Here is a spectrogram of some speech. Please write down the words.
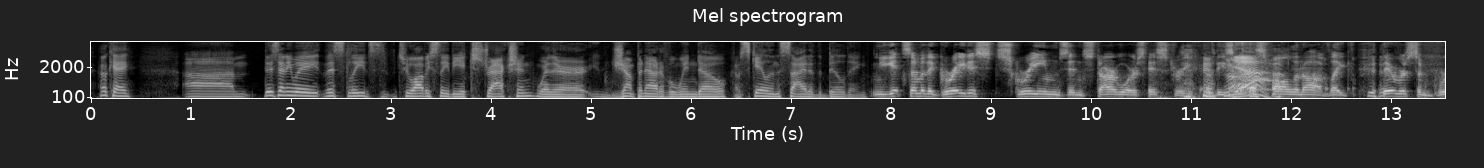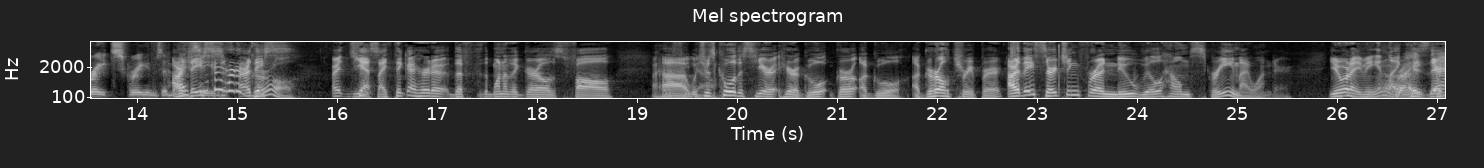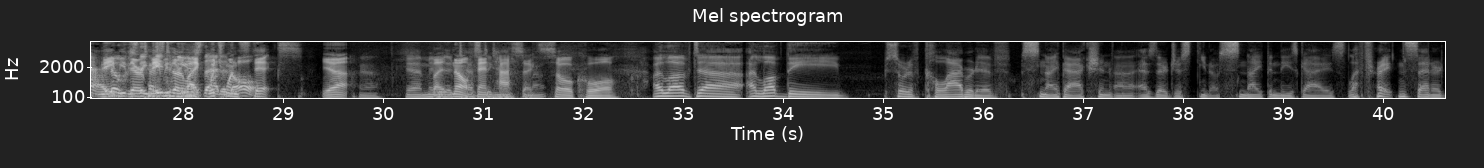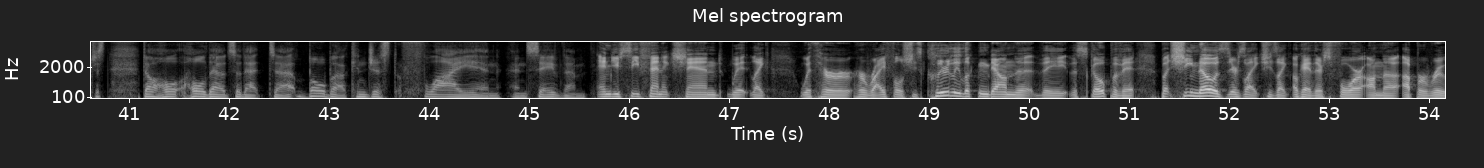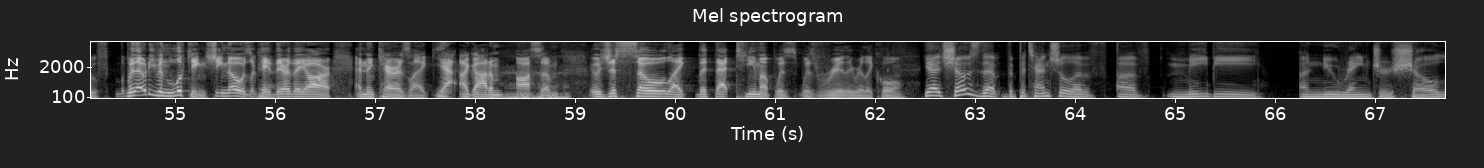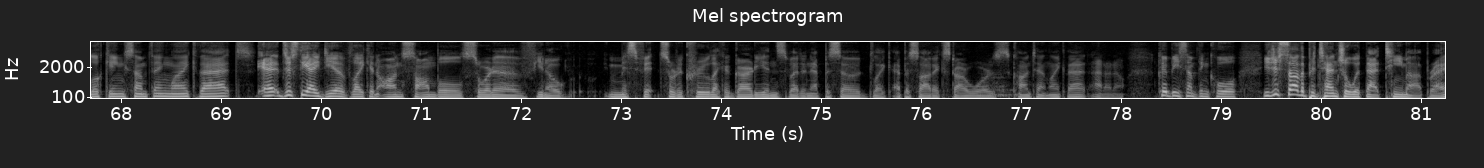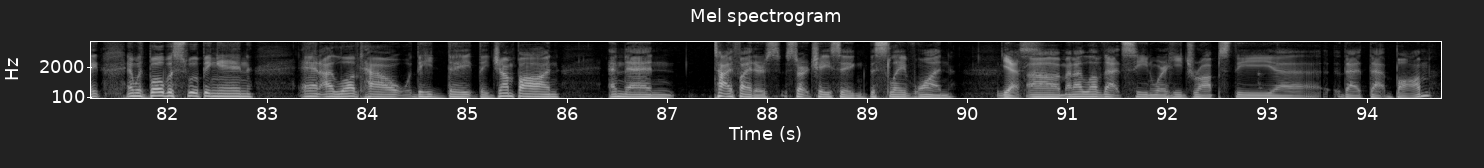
okay um, this anyway, this leads to obviously the extraction where they're jumping out of a window, scaling the side of the building. You get some of the greatest screams in Star Wars history of these Yeah. guys falling off. Like there were some great screams in are that they think I heard a are they girl. are- yes I think I heard a, the, the one of the girls fall I heard a uh, which was cool to hear hear a ghoul, girl a ghoul a girl trooper are they searching for a new Wilhelm scream I wonder you know what I mean like Right, because they're yeah, I know, maybe 'cause they're they maybe didn't they're like which one all. sticks yeah Yeah, yeah. Maybe but no fantastic so cool I loved. Uh, I loved the sort of collaborative snipe action uh, as they're just you know sniping these guys left, right, and center, just to hold, hold out so that uh, Boba can just fly in and save them. and you see Fennec Shand with like with her her rifle. She's clearly looking down the, the the scope of it, but she knows there's like she's like okay, there's four on the upper roof without even looking. She knows okay, there they are. And then Cara's like, yeah, I got him, awesome. it was just so like that that team up was was really really cool. Yeah, it shows the the potential of of maybe a new Rangers show looking something like that. Uh, Just the idea of like an ensemble sort of, you know, misfit sort of crew, like a Guardians, but an episode like episodic Star Wars content like that. I don't know. Could be something cool. You just saw the potential with that team up, right? And with Boba swooping in, and I loved how they they they jump on, and then Tie fighters start chasing the Slave One. Yes. Um, and I love that scene where he drops the uh, that that bomb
